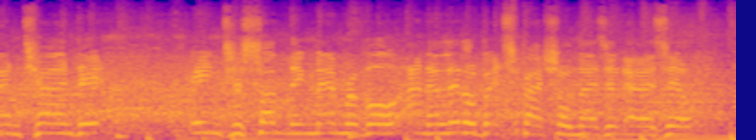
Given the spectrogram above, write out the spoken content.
and turned it into something memorable and a little bit special, Mesut Ozil.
